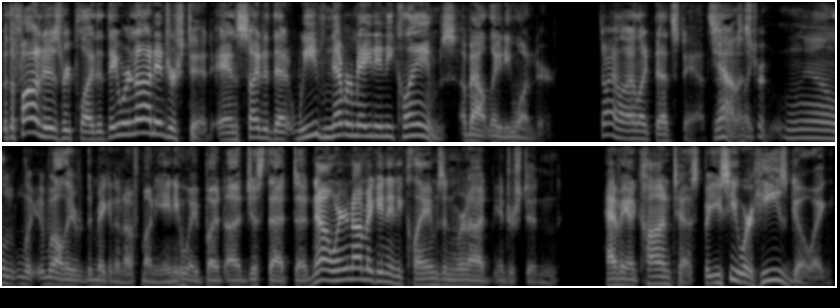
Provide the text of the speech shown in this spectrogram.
But the Fondas replied that they were not interested and cited that we've never made any claims about Lady Wonder. So I, I like that stance. Yeah, that's like, true. Well, well, they're, they're making enough money anyway, but uh, just that, uh, no, we're not making any claims and we're not interested in having a contest. But you see where he's going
